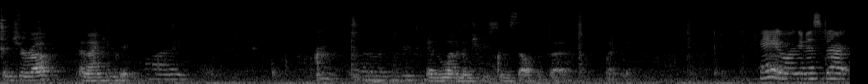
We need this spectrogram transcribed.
since you're up, and I can do. And let them introduce themselves at the microphone. Okay, we're gonna start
